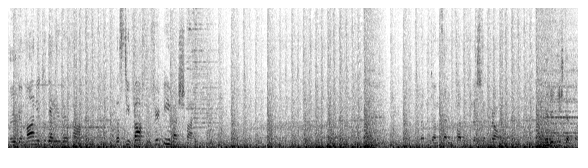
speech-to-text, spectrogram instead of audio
Möge Manitou darüber wachen, dass die Waffen für immer schweigen. Haben Dank seinem Vater für das Vertrauen. Er will ihn nicht enttäuschen.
